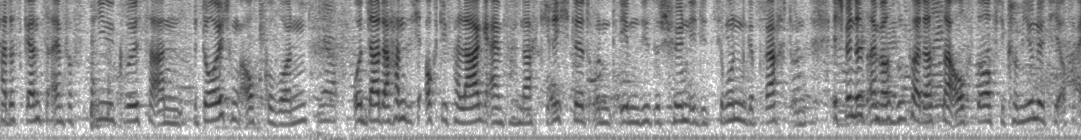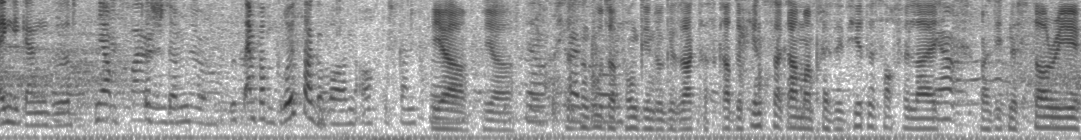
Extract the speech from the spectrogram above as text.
hat das Ganze einfach viel größer an Bedeutung auch gewonnen. Ja. Und da, da haben sich auch die Verlage einfach nachgerichtet und eben diese schönen Editionen gebracht. Und ich finde es einfach super, dass da auch so auf die Community auch eingegangen wird. Ja, das stimmt. Es ist einfach größer geworden auch, das Ganze. Ja, ja. Das ist ein also- guter Punkt, den du gesagt hast. Gerade durch Instagram, man präsentiert es auch vielleicht. Ja. Man sieht eine Story.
